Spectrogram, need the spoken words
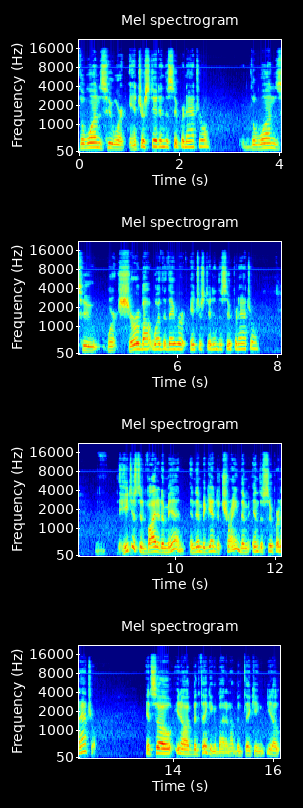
the ones who weren't interested in the supernatural, the ones who weren't sure about whether they were interested in the supernatural. He just invited them in and then began to train them in the supernatural. And so, you know, I've been thinking about it. And I've been thinking, you know,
